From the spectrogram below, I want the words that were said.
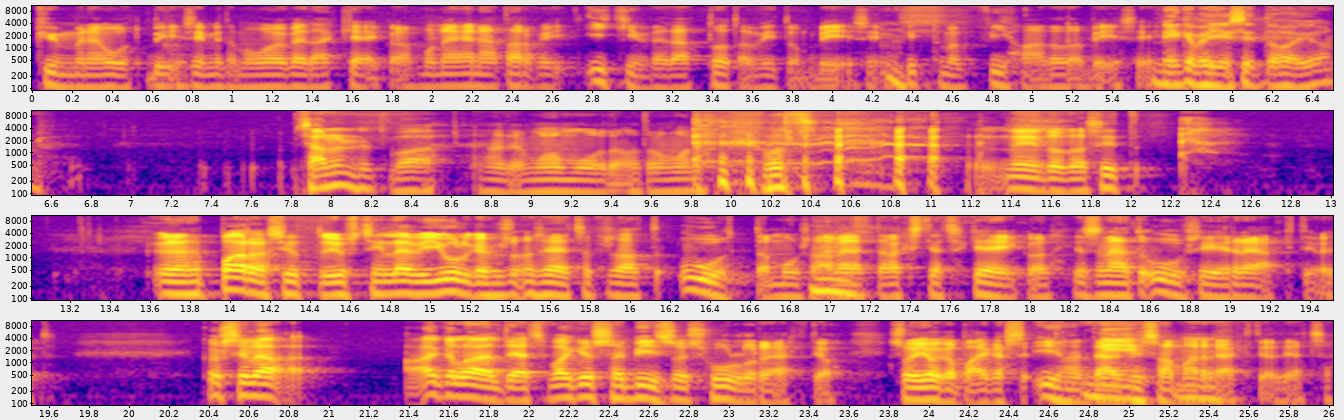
kymmenen uutta biisiä, mitä mä voin vetää keikoilla. Mun ei enää tarvi ikin vetää tota vitun biisiä. Mm. Vittu mä vihaan tota biisiä. Mikä biisi toi on? Sano nyt vaan. Mä tiedä, mulla on muutama tommonen. niin tota sit yleensä paras juttu just siinä levyn julkaisussa on se, että sä saat uutta musaa mm. vedettäväksi tiedätkö, keikoilla ja sä näet uusia reaktioita. Koska sillä aika lailla, että vaikka jossain biisissä olisi hullu reaktio, se on joka paikassa ihan täysin niin. sama mm. reaktio, tiedätkö?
